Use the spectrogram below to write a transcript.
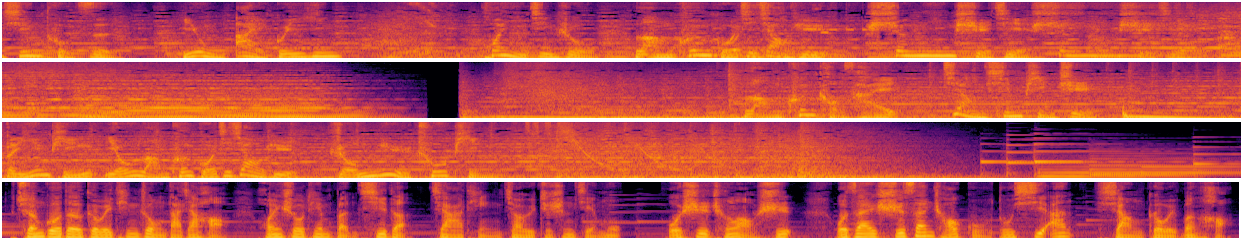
心吐字，用爱归音。欢迎进入朗坤国际教育声音世界。声音世界。朗坤口才，匠心品质。本音频由朗坤国际教育荣誉出品。全国的各位听众，大家好，欢迎收听本期的家庭教育之声节目，我是陈老师，我在十三朝古都西安向各位问好。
